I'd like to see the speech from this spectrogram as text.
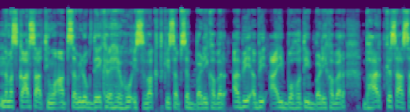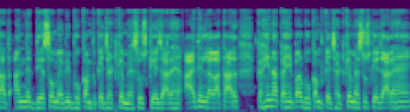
नमस्कार साथियों, आप सभी लोग देख रहे हो इस वक्त की सबसे बड़ी खबर। अभी अभी आई बहुत ही बड़ी खबर। भारत के साथ साथ अन्य देशों में भी भूकंप के झटके महसूस किए जा रहे हैं। आए दिन लगातार कहीं ना कहीं पर भूकंप के झटके महसूस किए जा रहे हैं।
